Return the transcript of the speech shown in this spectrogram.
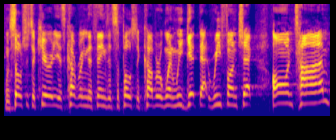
when Social Security is covering the things it's supposed to cover, when we get that refund check on time.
